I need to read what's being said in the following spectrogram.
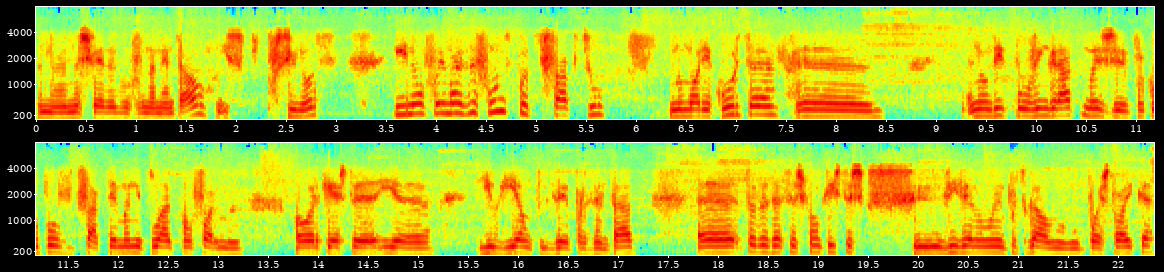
na, na esfera governamental, isso proporcionou-se, e não foi mais a fundo, porque de facto, memória curta, eh, não digo povo ingrato, mas eh, porque o povo de facto é manipulado conforme a orquestra e a, e o guião que lhes é apresentado, uh, todas essas conquistas que se viveram em Portugal no pós-Troika,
